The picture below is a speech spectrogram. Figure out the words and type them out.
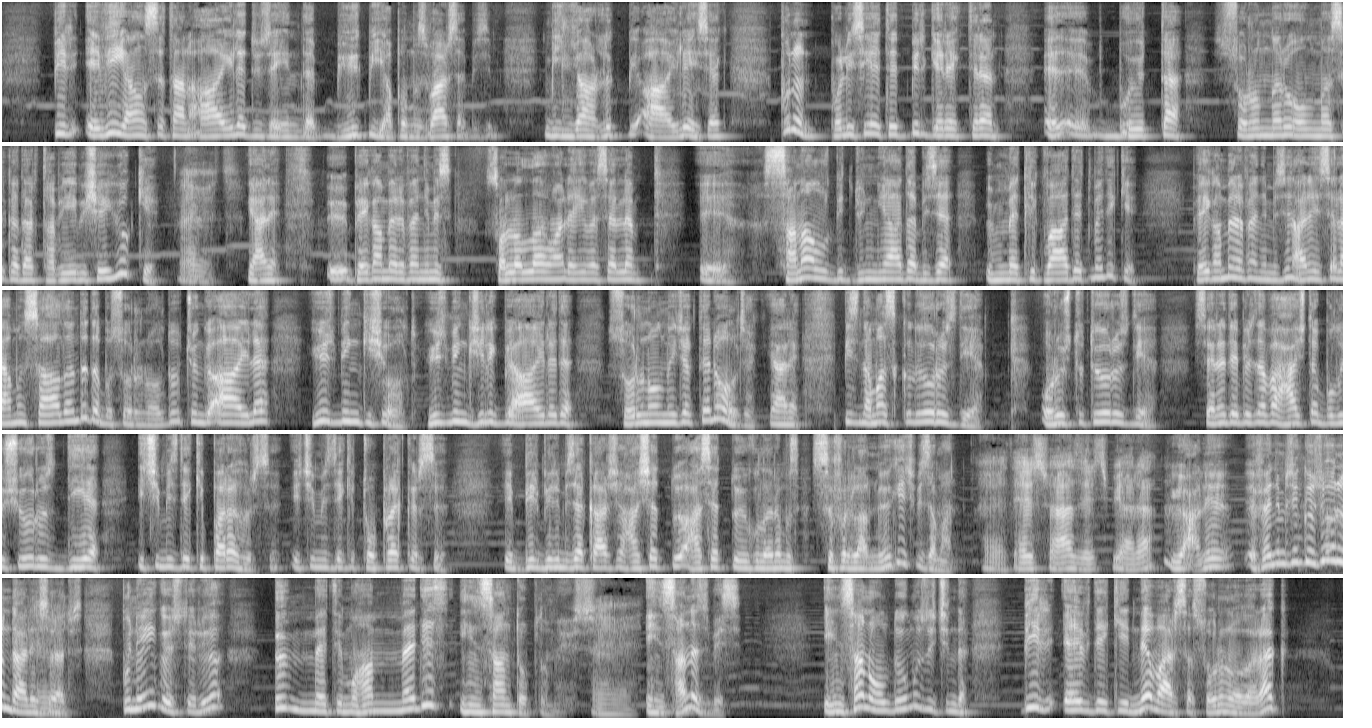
bir evi yansıtan aile düzeyinde büyük bir yapımız varsa bizim milyarlık bir aile isek bunun polisiye tedbir gerektiren e, e, boyutta sorunları olması kadar tabii bir şey yok ki. Evet. Yani e, Peygamber Efendimiz sallallahu aleyhi ve sellem e, sanal bir dünyada bize ümmetlik vaat etmedi ki. Peygamber Efendimizin aleyhisselamın sağlığında da bu sorun oldu. Çünkü aile yüz bin kişi oldu. Yüz bin kişilik bir ailede sorun olmayacak da ne olacak? Yani biz namaz kılıyoruz diye, oruç tutuyoruz diye, senede bir defa haçta buluşuyoruz diye içimizdeki para hırsı, içimizdeki toprak hırsı, e, birbirimize karşı haset, haset duygularımız sıfırlanmıyor ki hiçbir zaman. Evet, Evs ve Hazreç bir ara. Yani Efendimizin gözü önünde aleyhissalatü evet. Bu neyi gösteriyor? Ümmeti Muhammediz, insan toplumuyuz. Evet. İnsanız biz. İnsan olduğumuz için de bir evdeki ne varsa sorun olarak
